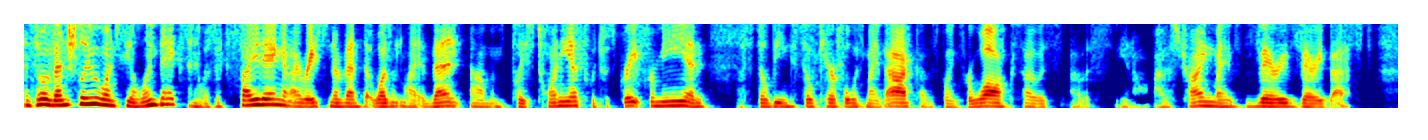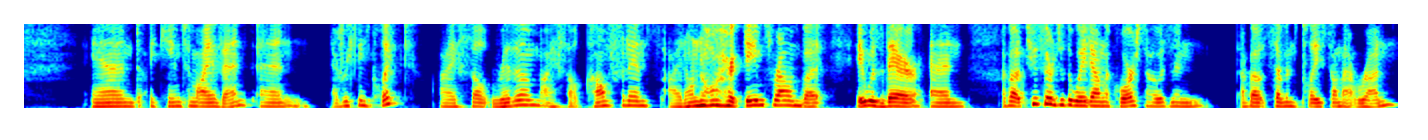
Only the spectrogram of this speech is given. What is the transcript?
And so eventually we went to the Olympics and it was exciting. And I raced an event that wasn't my event um, and placed 20th, which was great for me. And I was still being so careful with my back. I was going for walks. I was, I was, you know, I was trying my very, very best. And I came to my event and everything clicked. I felt rhythm. I felt confidence. I don't know where it came from, but it was there. And about two thirds of the way down the course, I was in about seventh place on that run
